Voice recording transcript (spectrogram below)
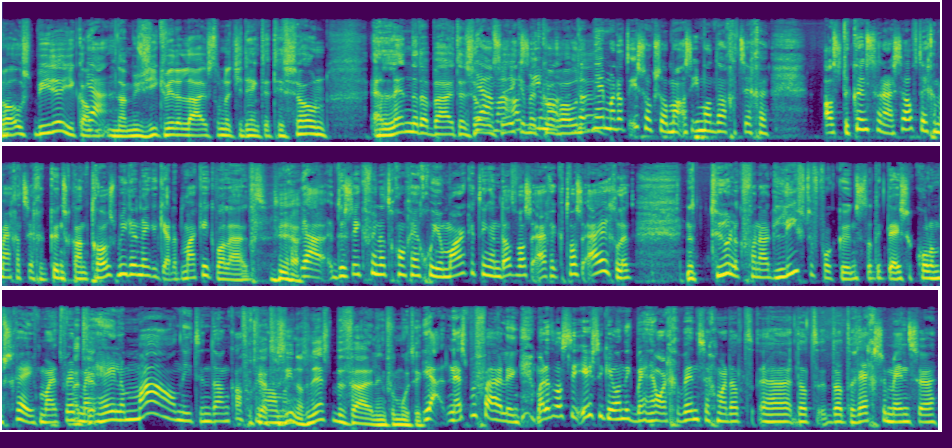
troost bieden. Je kan Ja. naar muziek willen luisteren omdat je denkt... het is zo'n ellende daarbuiten en zo Ja, onzeker met iemand- corona. Dat, nee, maar dat is ook zo. Maar als iemand dan gaat zeggen... als de kunstenaar zelf tegen mij gaat zeggen: kunst kan troost bieden, dan denk ik, ja, dat maak ik wel uit. Ja. dus ik vind het gewoon geen goede marketing. En dat was eigenlijk, het was eigenlijk natuurlijk vanuit liefde voor kunst dat ik deze column schreef. Maar het werd Maar het me werd- helemaal niet in dank Het werd afgenomen. gezien als nestbevuiling, vermoed ik. Ja, nestbevuiling. Maar dat was de eerste keer, want ik ben heel erg gewend, zeg maar, dat, eh, dat, dat rechtse mensen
